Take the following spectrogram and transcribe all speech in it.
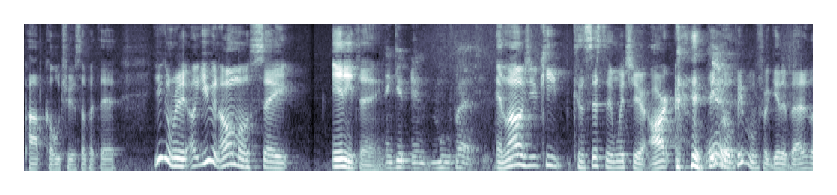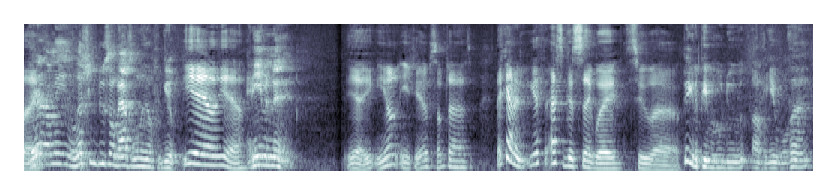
pop culture and stuff like that, you can really, you can almost say anything and get and move past it. As long as you keep consistent with your art. people, Yeah. people forget about it. Like, Yeah, I mean, unless you do something absolutely unforgivable, yeah, yeah, and even then, yeah. You, you don't eat. Yeah, sometimes that kind of that's a good segue to. uh speaking of people who do unforgivable things,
